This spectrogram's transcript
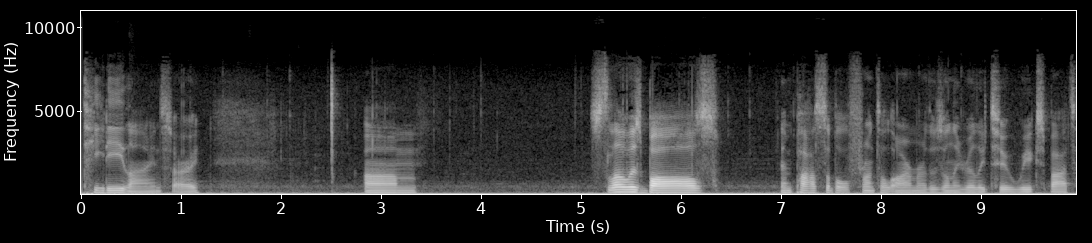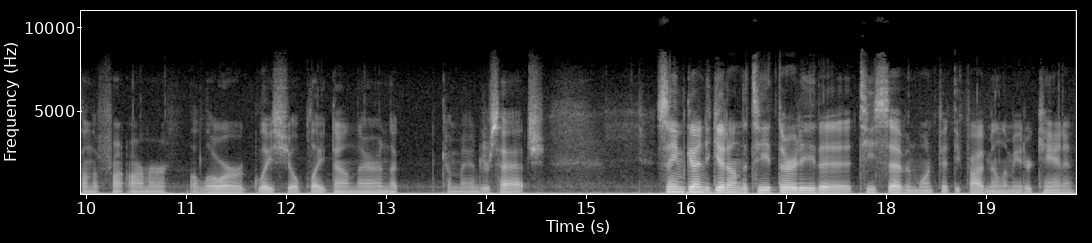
TD line, sorry. Um slow as balls, impossible frontal armor. There's only really two weak spots on the front armor, a lower glacial plate down there and the commander's hatch. Same gun you get on the T30, the T7 155mm cannon.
